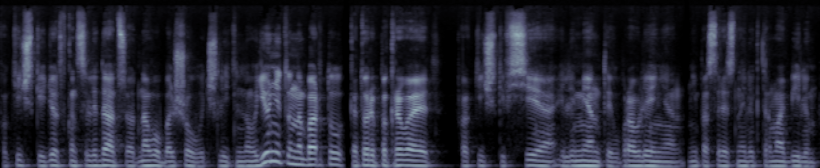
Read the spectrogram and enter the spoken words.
фактически идет в консолидацию одного большого вычислительного юнита на борту, который покрывает фактически все элементы управления непосредственно электромобилем.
